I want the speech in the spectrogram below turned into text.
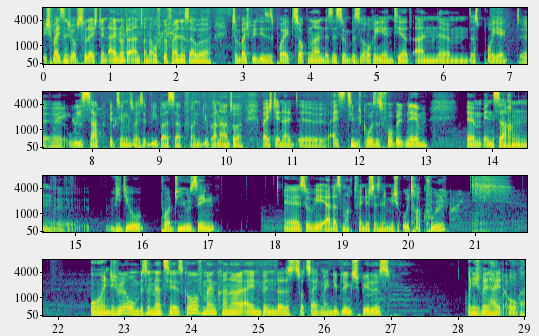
ich weiß nicht, ob es vielleicht den einen oder anderen aufgefallen ist, aber zum Beispiel dieses Projekt Socken an, das ist so ein bisschen orientiert an ähm, das Projekt äh, We Suck beziehungsweise Biber Suck von Bibanator, weil ich den halt äh, als ziemlich großes Vorbild nehme ähm, in Sachen äh, Video-Producing. Äh, so wie er das macht, finde ich das nämlich ultra cool. Und ich will auch ein bisschen mehr CSGO auf meinem Kanal einbinden, da das zurzeit mein Lieblingsspiel ist. Und ich will halt auch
